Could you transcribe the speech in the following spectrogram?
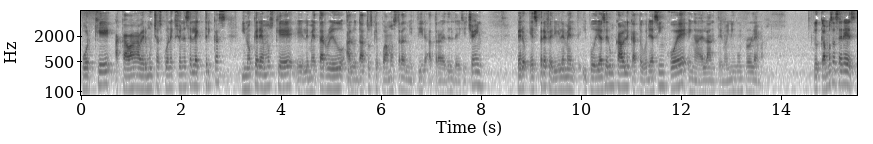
porque acá van a haber muchas conexiones eléctricas y no queremos que eh, le meta ruido a los datos que podamos transmitir a través del daisy chain pero es preferiblemente y podría ser un cable categoría 5E en adelante no hay ningún problema lo que vamos a hacer es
